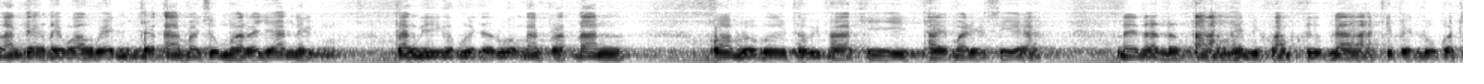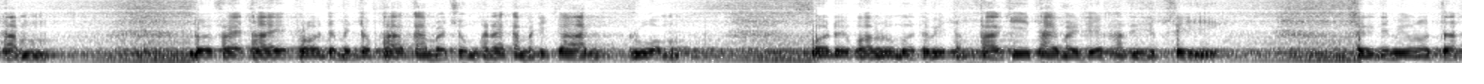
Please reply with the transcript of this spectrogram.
หลังจากได้วางเว้นจากการประชุมมาระยะหนึ่ง ทั้งนี้ก็เพื่อจะร่วมกันผลักดัน ความร่วมมือทวิภาคีไทยมาเลเซีย ในด้านต่างๆ ให้มีความคืบหน้าที่เป็นรูปธรรม โดยฝ่ายไทยพร้อมจะเป็นเจ้าภาพการประชุมคณะกรรมาธิการร่วมว่าด้วยความร่วมมือทวิภาคีไทยมาเลเซียครั้งที่ 14 ซึ่งจะมีกำหนดจัด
